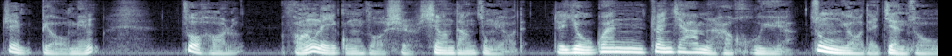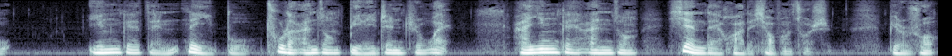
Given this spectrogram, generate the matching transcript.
这表明做好了防雷工作是相当重要的。这有关专家们还呼吁啊，重要的建筑物。应该在内部除了安装避雷针之外，还应该安装现代化的消防措施，比如说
